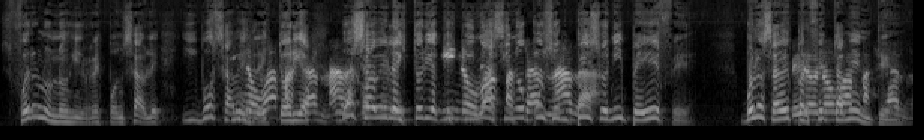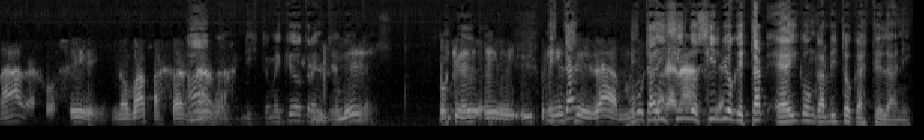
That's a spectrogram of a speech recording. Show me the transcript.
fueron unos irresponsables. Y vos sabés no la historia. nada, vos sabés la historia que no Tinasi no puso un peso en IPF. Vos lo sabés Pero perfectamente. no va a pasar nada, José. No va a pasar ah, nada. bueno, listo, me quedo tranquilo. ¿Entendés? Porque eh, está, da me mucha está diciendo ganancia. Silvio que está ahí con Carlito Castellani.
